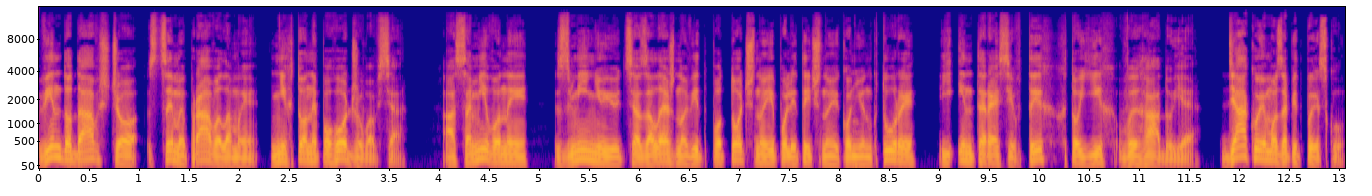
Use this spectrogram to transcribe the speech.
Він додав, що з цими правилами ніхто не погоджувався, а самі вони змінюються залежно від поточної політичної кон'юнктури і інтересів тих, хто їх вигадує. Дякуємо за підписку.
